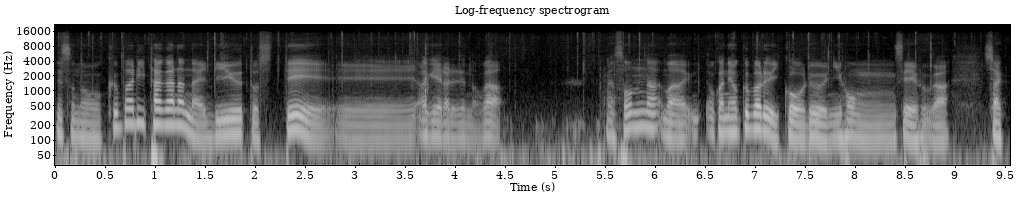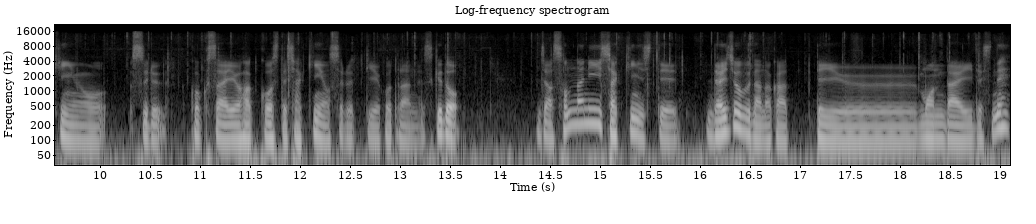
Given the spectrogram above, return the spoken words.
でその配りたがらない理由として、えー、挙げられるのがそんな、まあ、お金を配るイコール日本政府が借金をする。国債を発行して借金をするっていうことなんですけどじゃあそんなに借金して大丈夫なのかっていう問題ですね、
